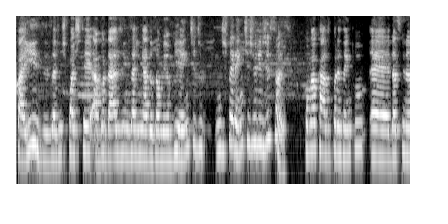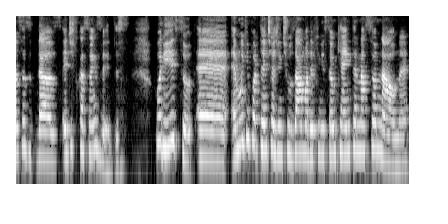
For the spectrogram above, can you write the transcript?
países, a gente pode ter abordagens alinhadas ao meio ambiente de, em diferentes jurisdições, como é o caso, por exemplo, é, das finanças das edificações verdes. Por isso, é, é muito importante a gente usar uma definição que é internacional, né?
